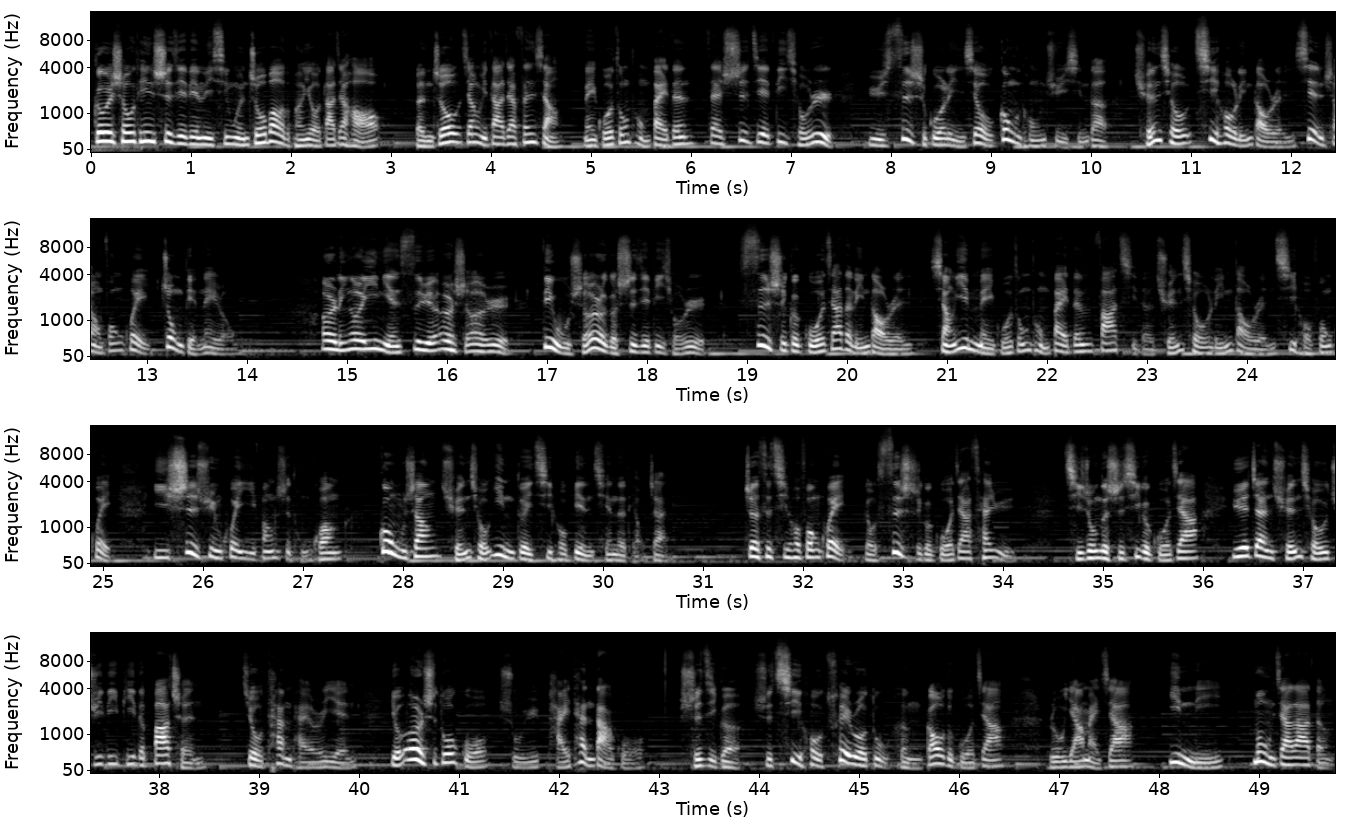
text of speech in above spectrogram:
各位收听世界电力新闻周报的朋友，大家好。本周将与大家分享美国总统拜登在世界地球日与四十国领袖共同举行的全球气候领导人线上峰会重点内容。二零二一年四月二十二日，第五十二个世界地球日，四十个国家的领导人响应美国总统拜登发起的全球领导人气候峰会，以视讯会议方式同框。共商全球应对气候变迁的挑战。这次气候峰会有四十个国家参与，其中的十七个国家约占全球 GDP 的八成。就碳排而言，有二十多国属于排碳大国，十几个是气候脆弱度很高的国家，如牙买加、印尼、孟加拉等，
